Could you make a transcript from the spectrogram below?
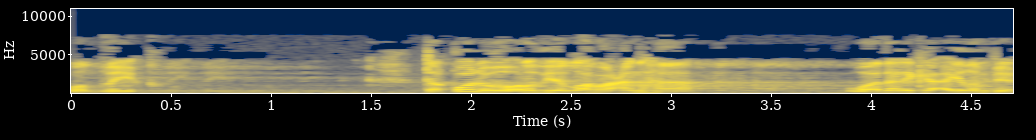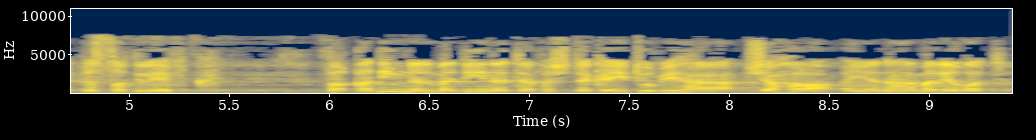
والضيق. تقول رضي الله عنها وذلك أيضا في قصة الإفك فقدمنا المدينة فاشتكيت بها شهرا أي أنها مرضت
